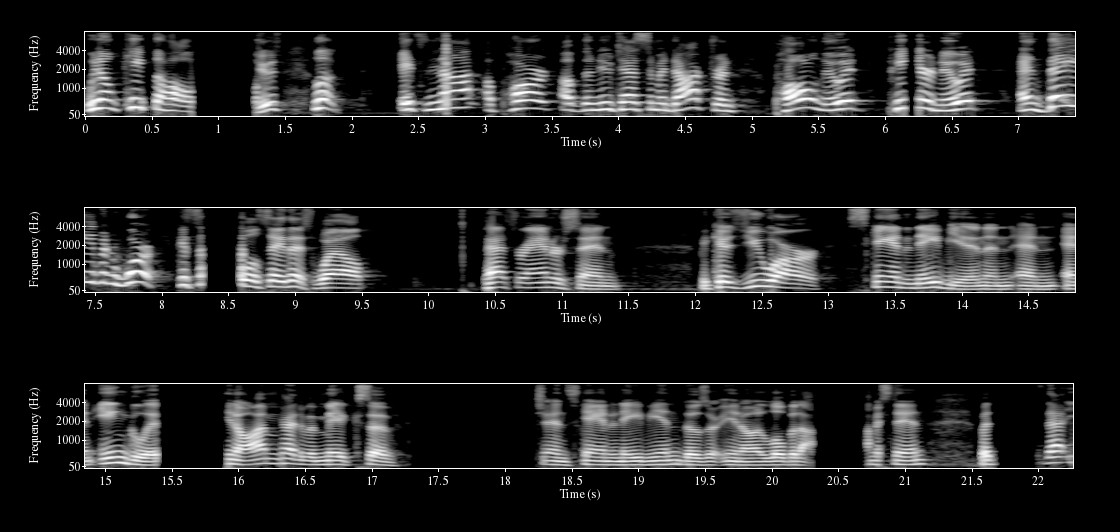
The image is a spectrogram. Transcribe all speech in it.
we don't keep the holidays of the Jews. Look, it's not a part of the New Testament doctrine. Paul knew it, Peter knew it, and they even were. Because some people will say this, well, Pastor Anderson, because you are Scandinavian and, and, and English, you know, I'm kind of a mix of and Scandinavian. Those are, you know, a little bit of mixed in. But that,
